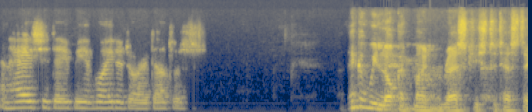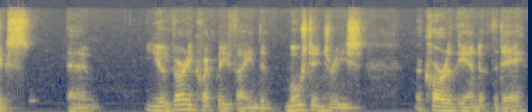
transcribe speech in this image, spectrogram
And how should they be avoided or dealt with? I think if we look at mountain rescue statistics, um, you'll very quickly find that most injuries occur at the end of the day,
